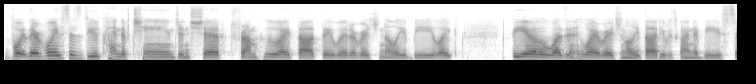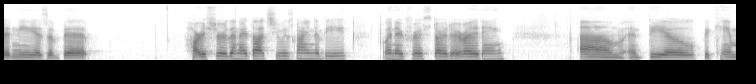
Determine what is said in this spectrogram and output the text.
vo- their voices do kind of change and shift from who I thought they would originally be. Like Theo wasn't who I originally thought he was going to be. Sydney is a bit harsher than I thought she was going to be when I first started writing. Um, and Theo became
